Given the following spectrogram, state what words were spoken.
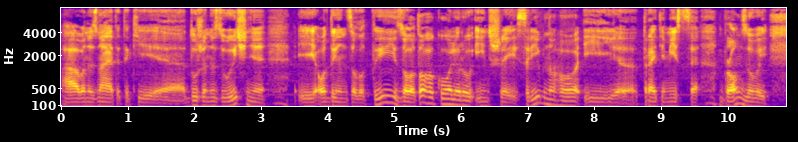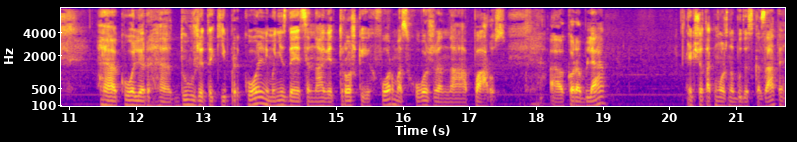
А вони, знаєте, такі е, дуже незвичні. І один золотий, золотого кольору, інший срібного, і е, третє місце бронзовий. Е, Колір дуже такі прикольні. Мені здається, навіть трошки їх форма схожа на парус корабля, якщо так можна буде сказати.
